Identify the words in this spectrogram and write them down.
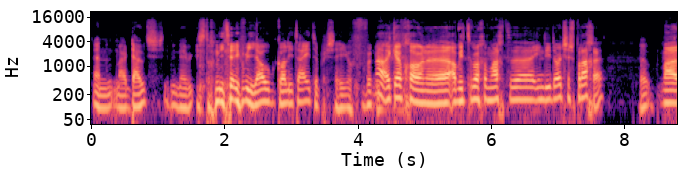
En, maar Duits nee, is toch niet een van jouw kwaliteiten per se? Of, Nou, ik heb gewoon eh abitur gemaakt in die Duitse sprache. Oh. Maar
